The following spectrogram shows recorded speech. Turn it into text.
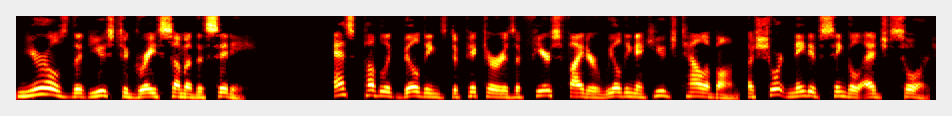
Murals that used to grace some of the city's public buildings depict her as a fierce fighter wielding a huge talibong, a short native single-edged sword.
